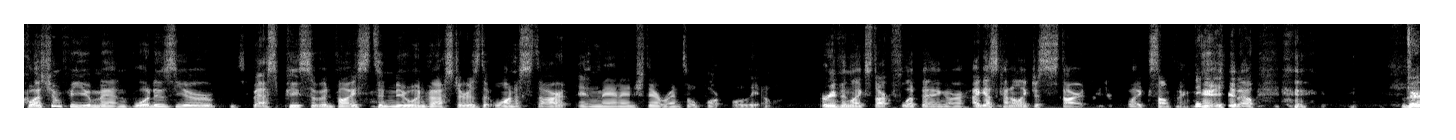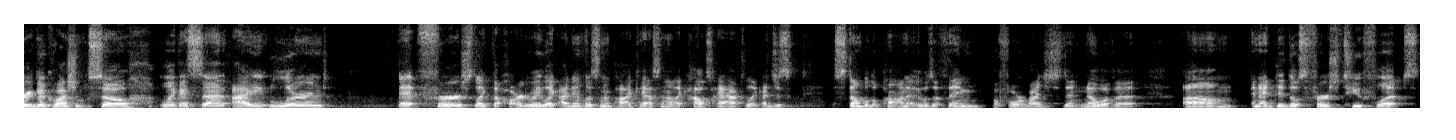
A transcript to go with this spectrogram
question for you, man. What is your best piece of advice to new investors that want to start and manage their rental portfolio? Or even like start flipping, or I guess kind of like just start like something, you know? Very good question. So, like I said, I learned at first like the hard way. Like I didn't listen to podcasts and I like house hacked. Like I just stumbled upon it. It was a thing before, but I just didn't know of it. Um, and I did those first two flips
